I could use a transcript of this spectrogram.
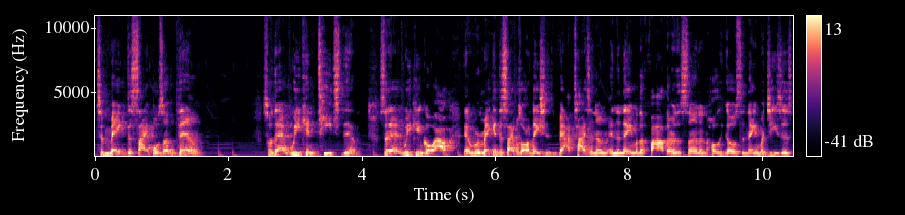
to make disciples of them so that we can teach them, so that we can go out and we're making disciples all nations, baptizing them in the name of the Father, the Son, and the Holy Ghost, in the name of Jesus,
